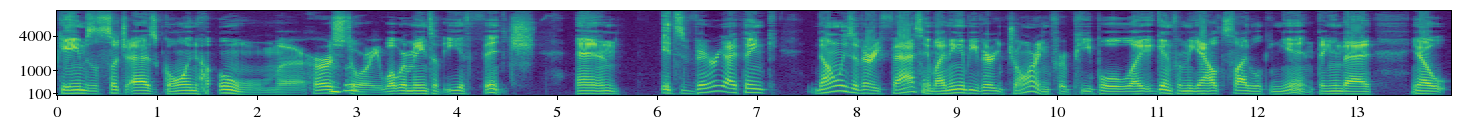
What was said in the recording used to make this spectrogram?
games such as Gone Home, uh, Her mm-hmm. Story, What Remains of Edith Finch. And it's very, I think, not only is it very fascinating, but I think it'd be very jarring for people, like again from the outside looking in, thinking that you know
